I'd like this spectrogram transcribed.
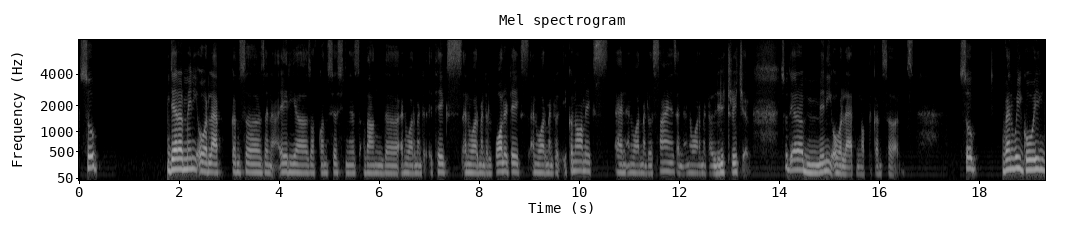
So there are many overlap concerns and areas of consciousness among the environmental ethics, environmental politics, environmental economics, and environmental science and environmental literature. So there are many overlapping of the concerns. So when we going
